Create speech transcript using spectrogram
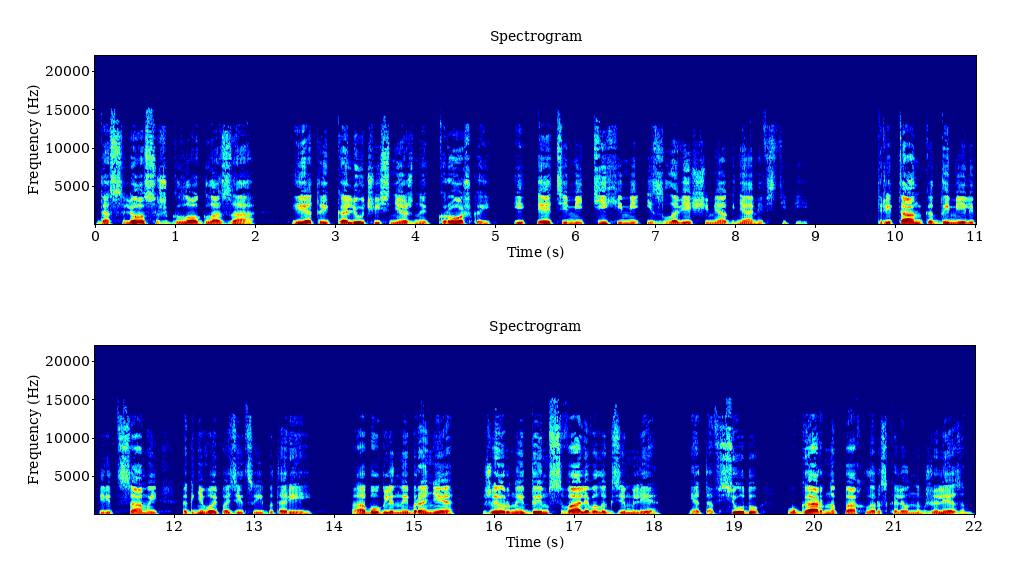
до слез жгло глаза, и этой колючей снежной крошкой, и этими тихими и зловещими огнями в степи. Три танка дымили перед самой огневой позицией батареи. По обугленной броне жирный дым сваливало к земле, и отовсюду угарно пахло раскаленным железом,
